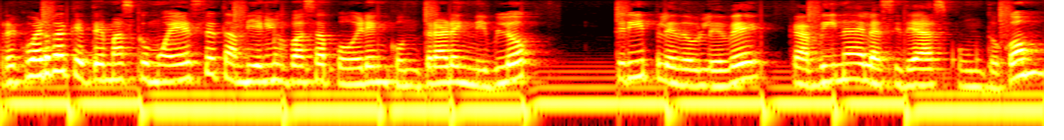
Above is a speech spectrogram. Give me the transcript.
Recuerda que temas como este también los vas a poder encontrar en mi blog www.cabinadelasideas.com.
